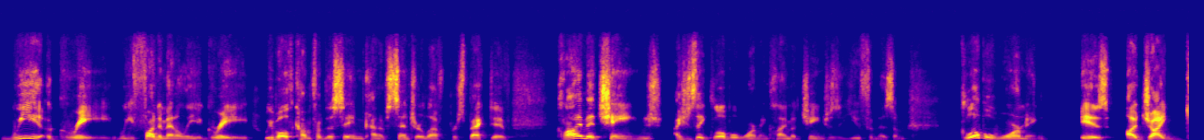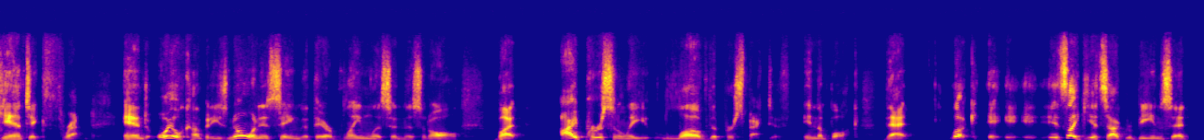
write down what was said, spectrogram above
we agree, we fundamentally agree. We both come from the same kind of center left perspective. Climate change, I should say global warming, climate change is a euphemism. Global warming is a gigantic threat. And oil companies, no one is saying that they are blameless in this at all. But I personally love the perspective in the book that, look, it, it, it's like Yitzhak Rabin said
